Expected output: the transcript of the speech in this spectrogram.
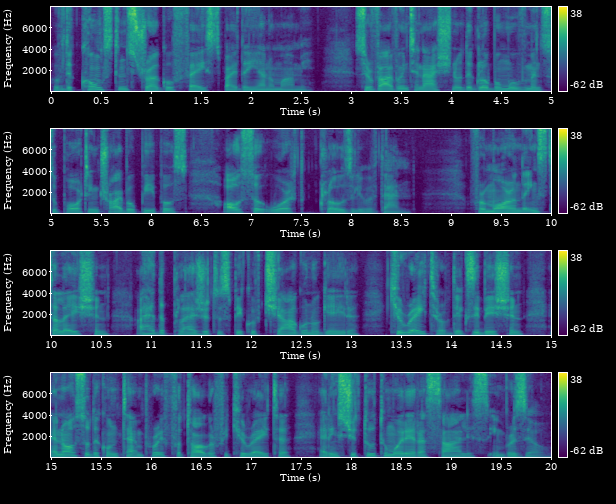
with the constant struggle faced by the Yanomami. Survival International, the global movement supporting tribal peoples, also worked closely with them. For more on the installation, I had the pleasure to speak with Thiago Nogueira, curator of the exhibition and also the contemporary photography curator at Instituto Moreira Salles in Brazil.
